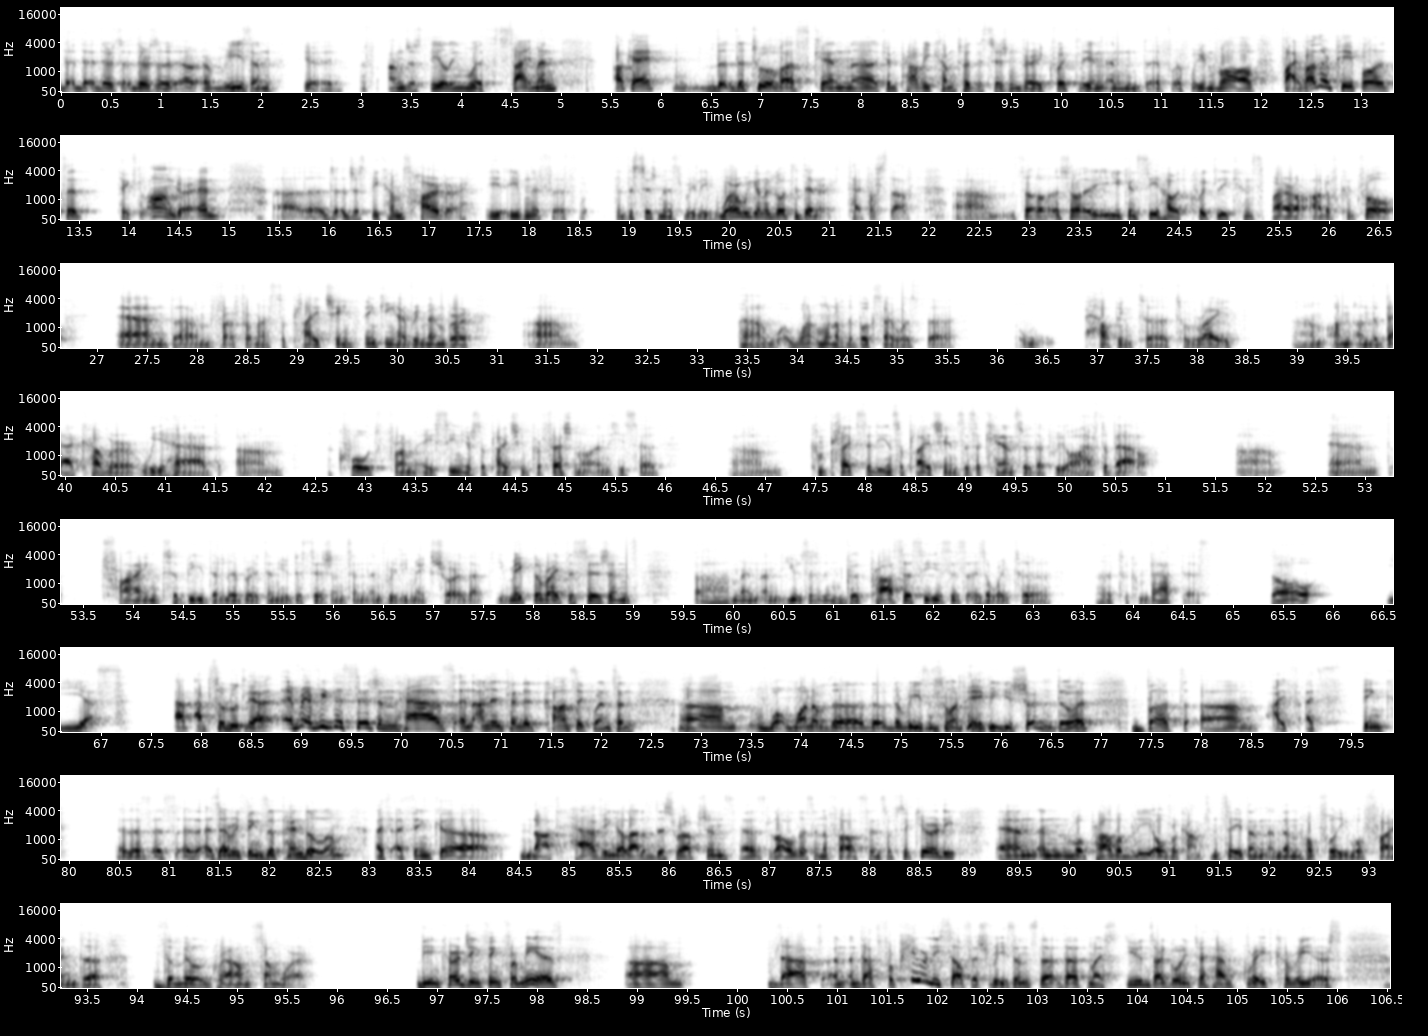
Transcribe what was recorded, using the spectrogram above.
th- th- there's there's a, a reason if i'm just dealing with simon okay, the, the two of us can uh, can probably come to a decision very quickly, and, and if, if we involve five other people, it, takes longer and uh, it just becomes harder, even if, if the decision is really where are we going to go to dinner type of stuff. Um, so so you can see how it quickly can spiral out of control. And um, for, from a supply chain thinking, I remember. Um, uh, one, one of the books I was uh, helping to, to write, um, on, on the back cover, we had um, a quote from a senior supply chain professional, and he said, um, Complexity in supply chains is a cancer that we all have to battle. Um, and trying to be deliberate in your decisions and, and really make sure that you make the right decisions um, and, and use it in good processes is, is a way to uh, to combat this. So, yes, ab- absolutely. Uh, every, every decision has an unintended consequence, and um, one of the, the, the, reasons why maybe you shouldn't do it. But um, I, I think as, as, as, as, everything's a pendulum, I, I think uh, not having a lot of disruptions has lulled us in a false sense of security and, and will probably overcompensate. And, and then hopefully we'll find uh, the middle ground somewhere. The encouraging thing for me is um, that, and, and that's for purely selfish reasons, that, that my students are going to have great careers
